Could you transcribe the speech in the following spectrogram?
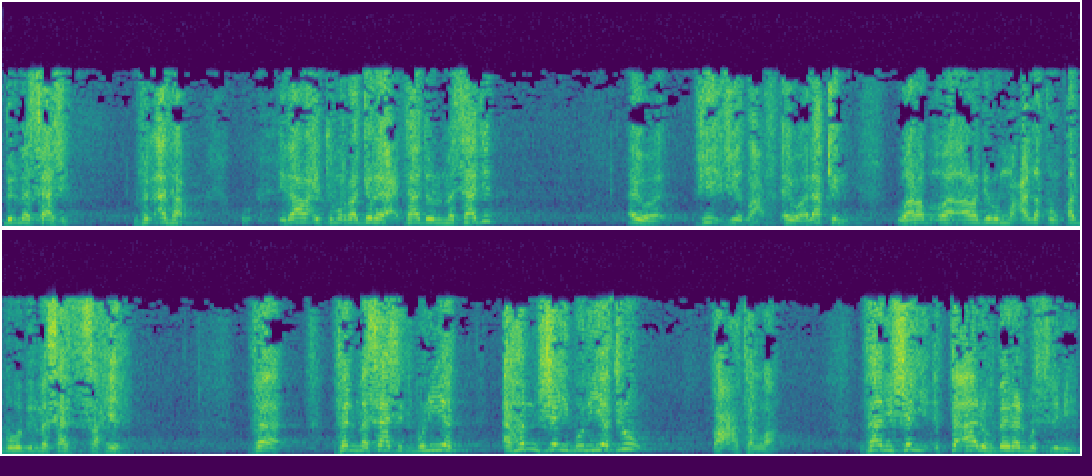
بالمساجد في الأثر. إذا رأيتم الرجل يعتاد المساجد أيوة في في ضعف. أيوة لكن ورجل معلق قلبه بالمساجد صحيح. فالمساجد بنيت أهم شيء بنيت له طاعة الله. ثاني شيء التآلف بين المسلمين.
